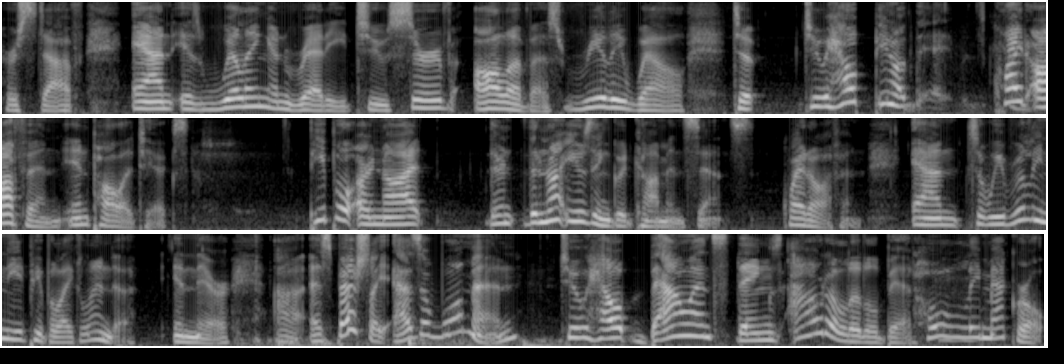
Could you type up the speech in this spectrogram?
her stuff, and is willing and ready to serve all of us really well to to help, you know, quite often in politics, people are not they're they're not using good common sense quite often, and so we really need people like Linda in there, uh, especially as a woman. To help balance things out a little bit. Holy mackerel.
